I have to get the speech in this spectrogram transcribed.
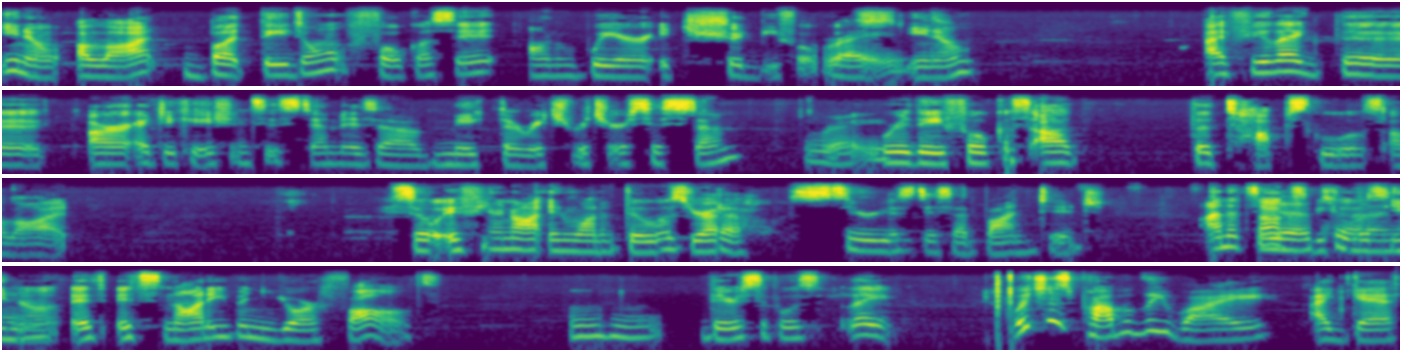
you know a lot but they don't focus it on where it should be focused right. you know? I feel like the our education system is a make the rich richer system right. where they focus on the top schools a lot. So if you're not in one of those you're at a serious disadvantage. And it sucks yeah, because you know it, it's not even your fault. Mm-hmm. they're supposed like which is probably why i guess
